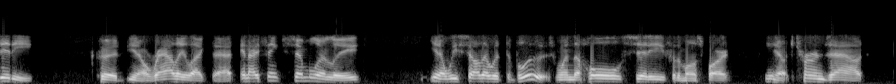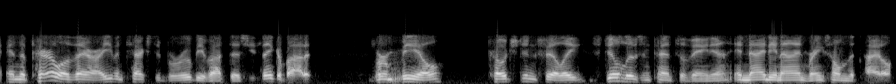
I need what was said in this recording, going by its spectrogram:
city could, you know, rally like that. And I think similarly, you know, we saw that with the Blues when the whole city, for the most part, you know, turns out. And the parallel there, I even texted Berube about this. You think about it. Vermeil coached in Philly, still lives in Pennsylvania. In '99, brings home the title.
